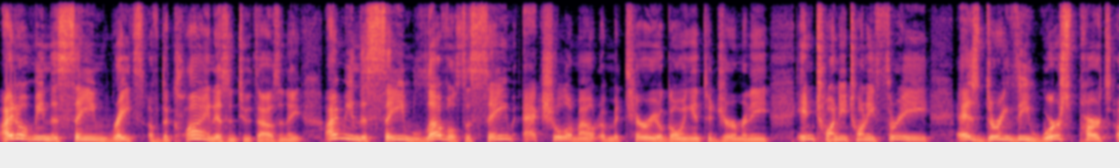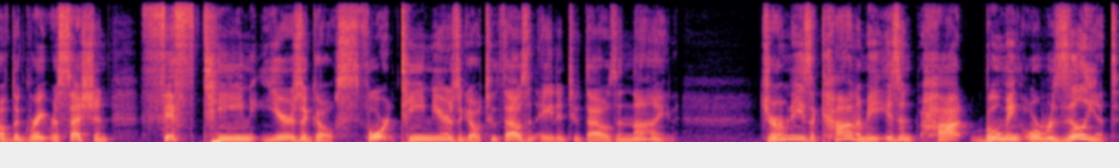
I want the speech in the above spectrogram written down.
I don't mean the same rates of decline as in 2008. I mean the same levels, the same actual amount of material going into Germany in 2023 as during the worst parts of the Great Recession. 15 years ago, 14 years ago, 2008 and 2009. Germany's economy isn't hot, booming, or resilient.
